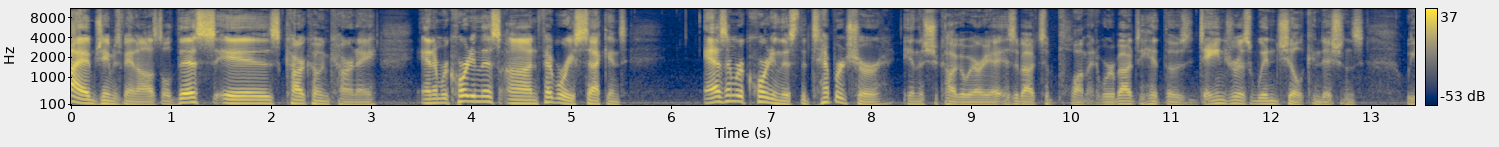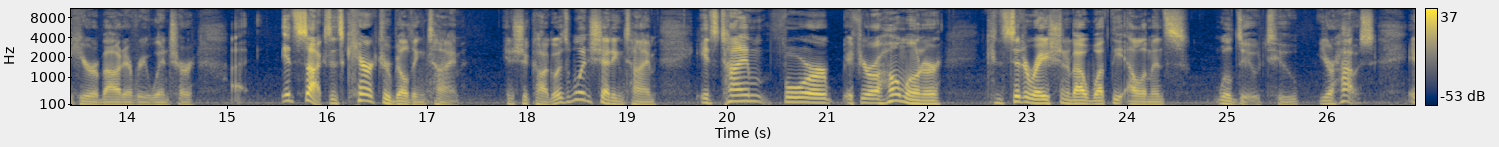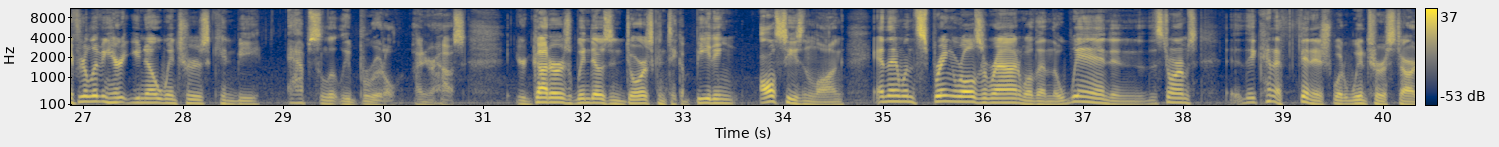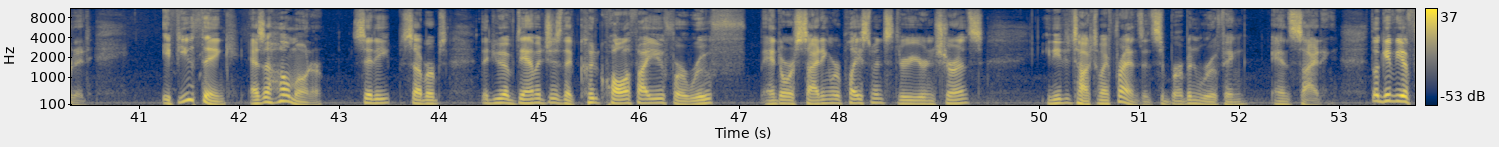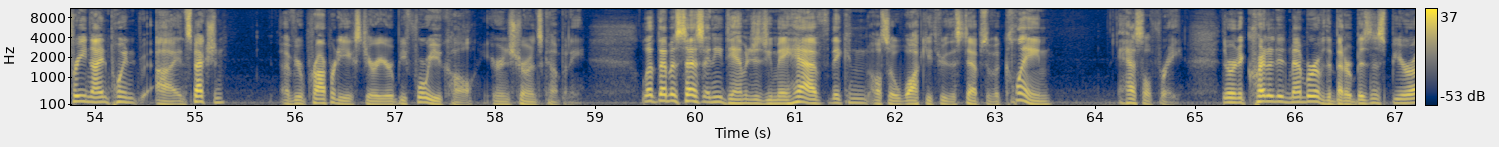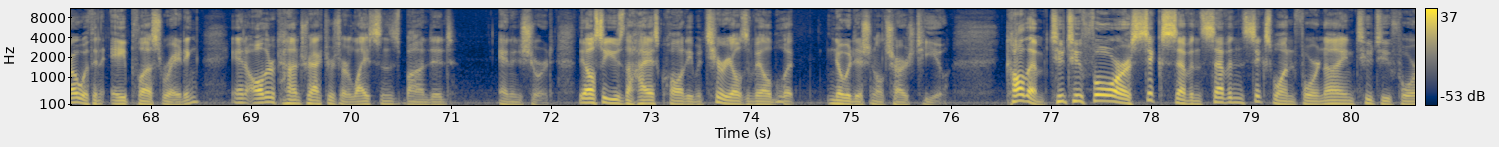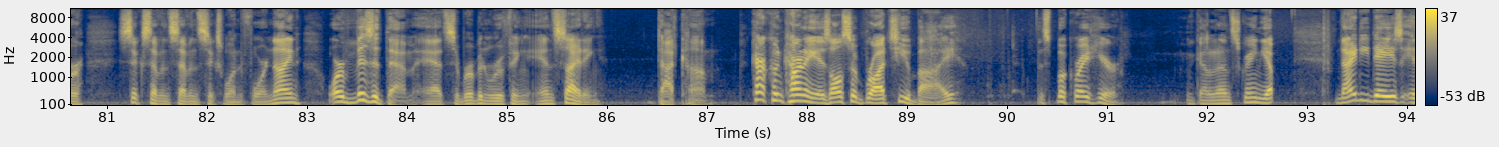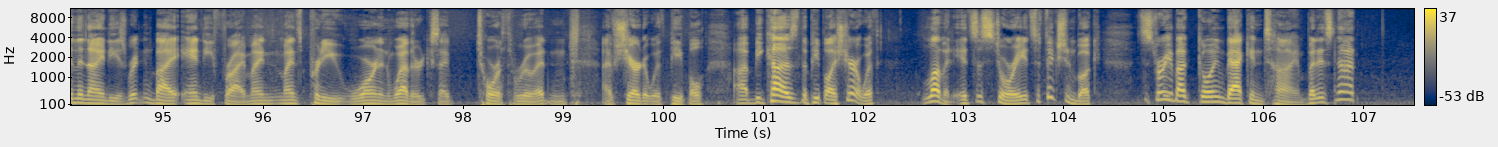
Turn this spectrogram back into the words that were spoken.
Hi, I'm James VanOsdol. This is Car Con Carne, and I'm recording this on February 2nd. As I'm recording this, the temperature in the Chicago area is about to plummet. We're about to hit those dangerous wind chill conditions we hear about every winter. Uh, it sucks. It's character building time in Chicago. It's woodshedding time. It's time for, if you're a homeowner, consideration about what the elements will do to your house. If you're living here, you know winters can be absolutely brutal on your house. Your gutters, windows, and doors can take a beating all season long. And then when spring rolls around, well, then the wind and the storms, they kind of finish what winter started. If you think, as a homeowner, city, suburbs, that you have damages that could qualify you for a roof and or siding replacements through your insurance, you need to talk to my friends at Suburban Roofing and Siding. They'll give you a free nine-point uh, inspection of your property exterior before you call your insurance company. Let them assess any damages you may have. They can also walk you through the steps of a claim hassle free. They're an accredited member of the Better Business Bureau with an A plus rating, and all their contractors are licensed, bonded, and insured. They also use the highest quality materials available at no additional charge to you. Call them 224 677 6149, 224 677 6149, or visit them at suburbanroofingandsiding.com. Car Con Carne is also brought to you by this book right here. We got it on screen. Yep. 90 Days in the 90s, written by Andy Fry. Mine, mine's pretty worn and weathered because I tore through it and I've shared it with people uh, because the people I share it with love it. It's a story, it's a fiction book. It's a story about going back in time, but it's not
